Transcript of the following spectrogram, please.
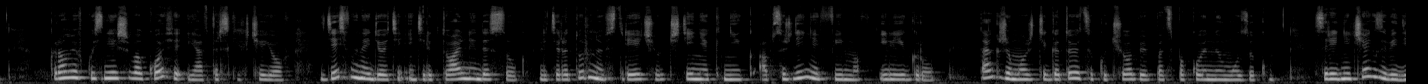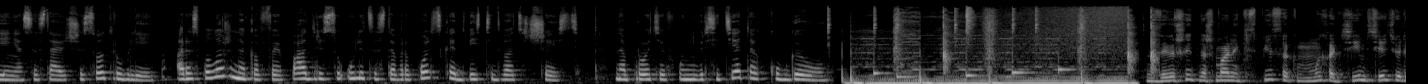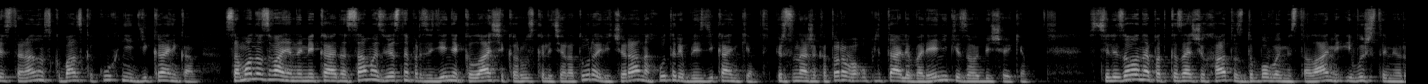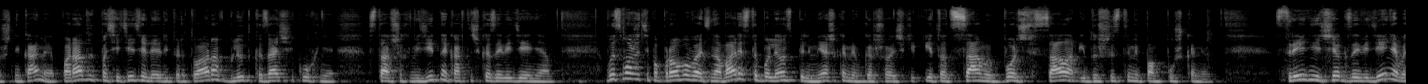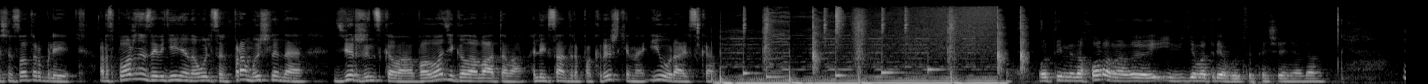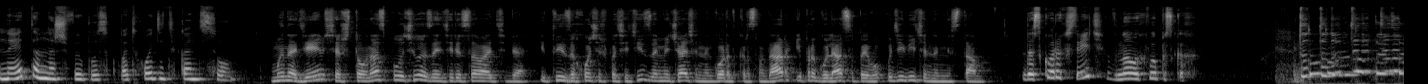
Кроме вкуснейшего кофе и авторских чаев, здесь вы найдете интеллектуальный досуг, литературную встречу, чтение книг, обсуждение фильмов или игру. Также можете готовиться к учебе под спокойную музыку. Средний чек заведения составит 600 рублей, а расположено кафе по адресу улица Ставропольская, 226, напротив университета КубГУ. Завершить наш маленький список мы хотим сетью ресторанов с кубанской кухней «Диканька». Само название намекает на самое известное произведение классика русской литературы «Вечера на хуторе близ Диканьки», персонажи которого уплетали вареники за обе щеки. Стилизованная под казачью хату с дубовыми столами и вышитыми рушниками порадует посетителей репертуаров блюд казачьей кухни, ставших визитной карточкой заведения. Вы сможете попробовать наваристый бульон с пельмешками в горшочке и тот самый борщ с салом и душистыми пампушками. Средний чек заведения 800 рублей. Расположено заведение на улицах Промышленная, Дзержинского, Володи Головатова, Александра Покрышкина и Уральска. Вот именно хором, видимо, требует окончания, да. На этом наш выпуск подходит к концу. Мы надеемся, что у нас получилось заинтересовать тебя, и ты захочешь посетить замечательный город Краснодар и прогуляться по его удивительным местам. До скорых встреч в новых выпусках! Ту-ту-ту-ту-ту.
